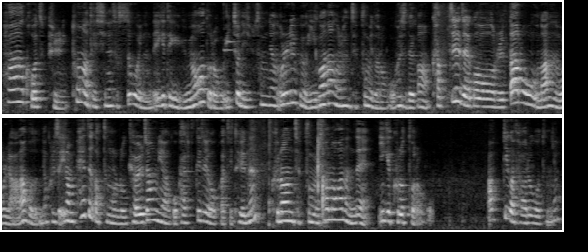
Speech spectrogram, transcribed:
PHA Gauze Peeling 토너 대신해서 쓰고 있는데 이게 되게 유명하더라고 2023년 올리브영 이관왕을 한 제품이더라고 그래서 내가 각질 제거를 따로 나는 원래 안 하거든요. 그래서 이런 패드 같은 걸로 결 정리하고 각질 제거까지 되는 그런 제품을 선호하는데 이게 그렇더라고 앞뒤가 다르거든요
